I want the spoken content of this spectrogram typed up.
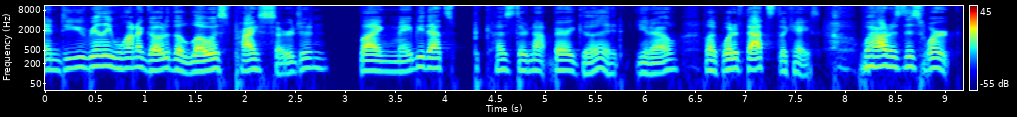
and do you really want to go to the lowest price surgeon like maybe that's because they're not very good, you know? Like, what if that's the case? Well, how does this work?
